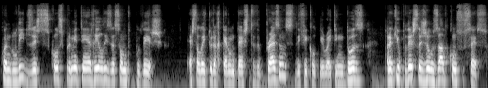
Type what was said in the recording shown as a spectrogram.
Quando lidos, estes scrolls permitem a realização de poderes, esta leitura requer um teste de Presence, Difficulty Rating 12, para que o poder seja usado com sucesso.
